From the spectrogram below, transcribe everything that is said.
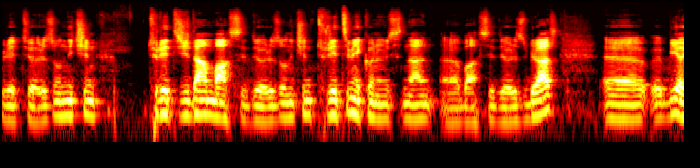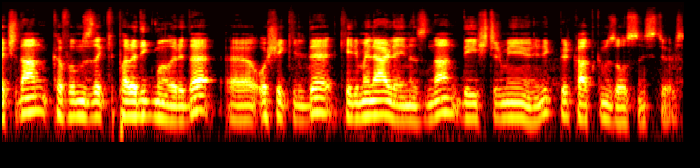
üretiyoruz. Onun için türeticiden bahsediyoruz. Onun için türetim ekonomisinden e, bahsediyoruz. Biraz bir açıdan kafamızdaki paradigmaları da o şekilde kelimelerle en azından değiştirmeye yönelik bir katkımız olsun istiyoruz.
